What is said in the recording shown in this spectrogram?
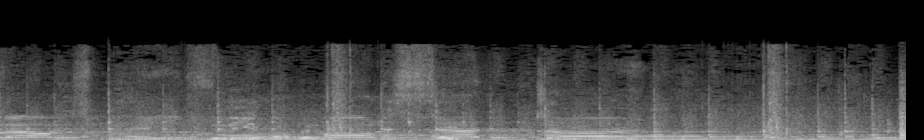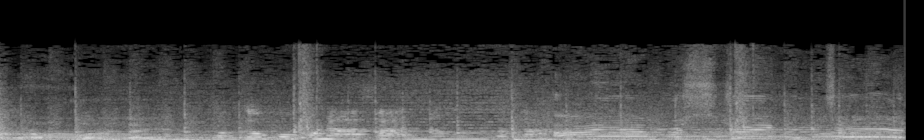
felt is paid. All is said and done. Borda. Huwag daw po ng basahan. I am restricted,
